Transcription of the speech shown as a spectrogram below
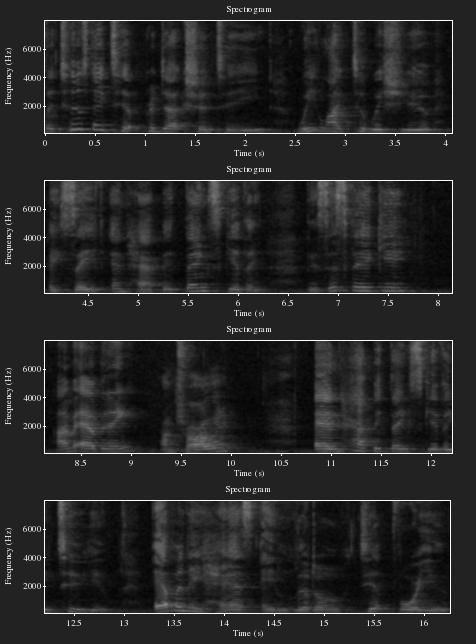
the Tuesday Tip production team, we'd like to wish you a safe and happy Thanksgiving. This is Vicki. I'm Ebony. I'm Charlie. And happy Thanksgiving to you. Ebony has a little tip for you.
